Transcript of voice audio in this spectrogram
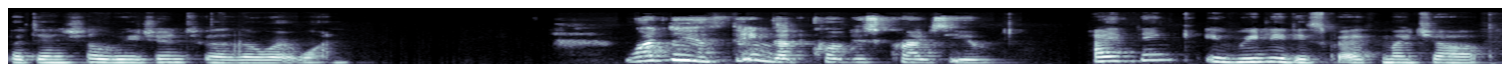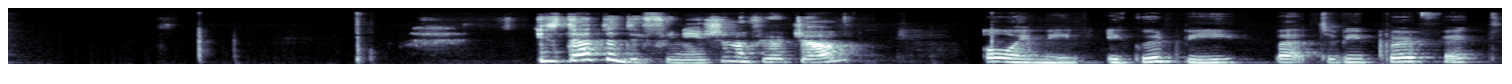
potential region to a lower one. What do you think that quote describes you? I think it really describes my job. Is that the definition of your job? Oh, I mean, it could be, but to be perfect,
